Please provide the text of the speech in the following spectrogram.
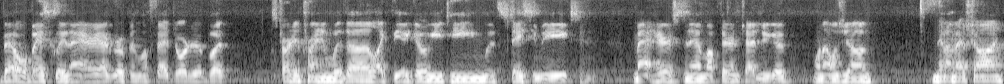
Well, basically in that area. I grew up in Lafayette, Georgia, but started training with uh, like the Agogi team with Stacy Meeks and Matt Harrison them up there in Chattanooga when I was young. Then I met Sean,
